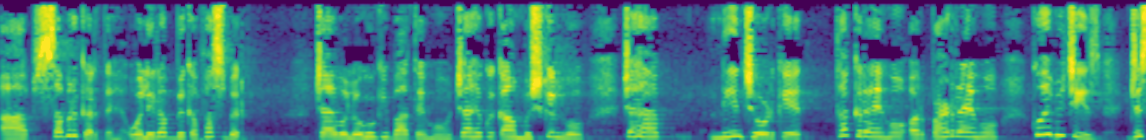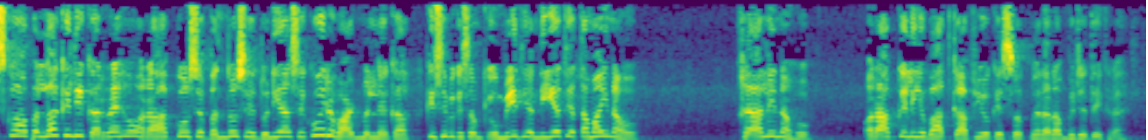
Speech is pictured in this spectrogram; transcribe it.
آپ صبر کرتے ہیں وہ لرب کا فصبر چاہے وہ لوگوں کی باتیں ہوں، چاہے کوئی کام مشکل ہو، چاہے آپ نیند چھوڑ کے تھک رہے ہوں اور پڑھ رہے ہوں، کوئی بھی چیز جس کو آپ اللہ کے لیے کر رہے ہوں اور آپ کو اسے بندوں سے، دنیا سے کوئی ریوارڈ ملنے کا کسی بھی قسم کی امید یا نیت یا تمائی نہ ہو، خیال ہی نہ ہو۔ اور آپ کے لیے بات کافی ہو کہ اس وقت میرا رب مجھے دیکھ رہا ہے۔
